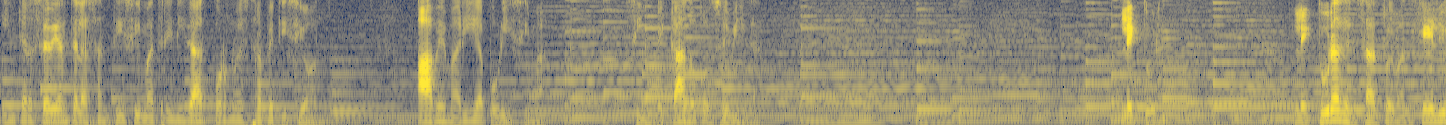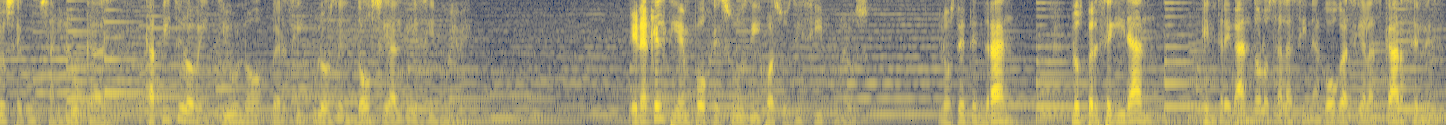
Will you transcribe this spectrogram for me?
intercede ante la Santísima Trinidad por nuestra petición. Ave María Purísima, sin pecado concebida. Lectura. Lectura del Santo Evangelio según San Lucas, capítulo 21, versículos del 12 al 19. En aquel tiempo Jesús dijo a sus discípulos, los detendrán, los perseguirán, entregándolos a las sinagogas y a las cárceles,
